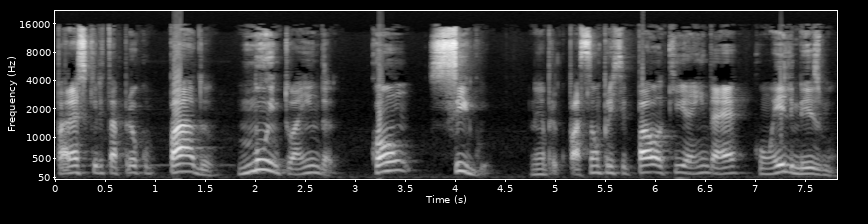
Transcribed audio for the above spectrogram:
Parece que ele está preocupado muito ainda consigo. Né? A preocupação principal aqui ainda é com ele mesmo.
